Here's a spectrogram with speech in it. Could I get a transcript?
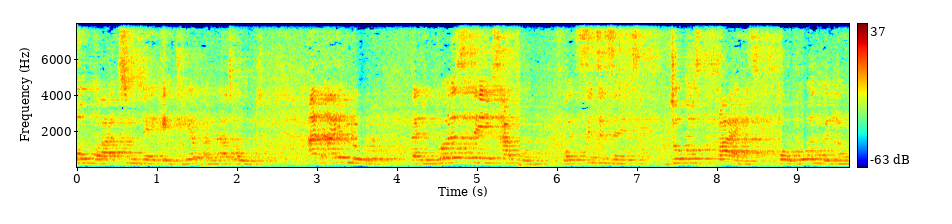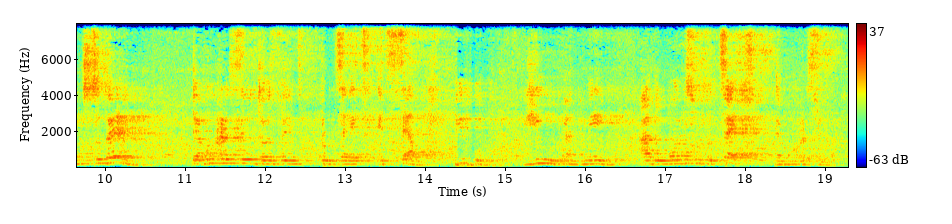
over two decades. Yep, I'm that old. And I know that the worst things happen when citizens don't fight for what belongs to them. Democracy doesn't protect itself. People, you and me, are the ones who protect democracy.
